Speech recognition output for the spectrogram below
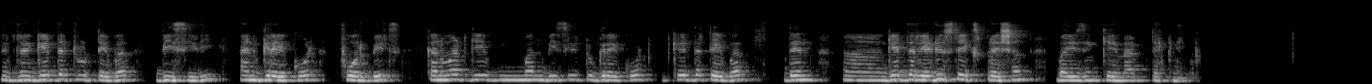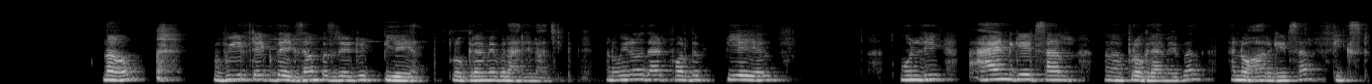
we get the truth table BCD and gray code 4 bits convert given BCD to gray code, get the table, then uh, get the reduced expression by using K-map technique. Now, we'll take the examples related to PAL, programmable array logic. And we know that for the PAL, only AND gates are uh, programmable and OR gates are fixed.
